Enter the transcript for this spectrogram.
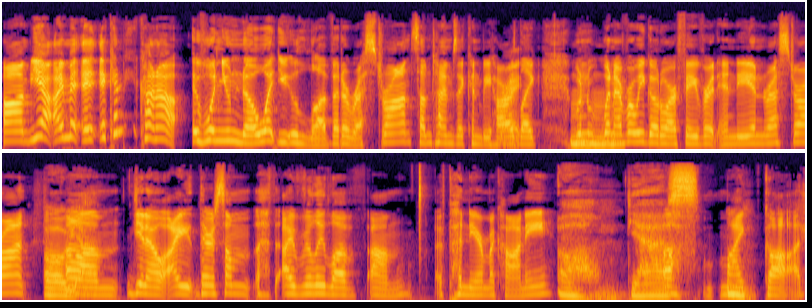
Um, yeah, I mean, it, it can be kind of when you know what you love at a restaurant. Sometimes it can be hard. Right. Like when Mhm. whenever we go to our favorite Indian restaurant, Oh yeah. um, you know, I there's some I really love um paneer makhani. oh yes. Oh, my God,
